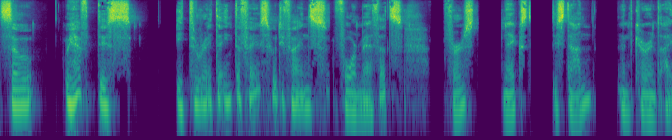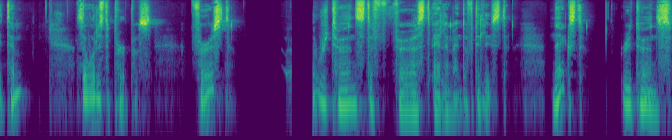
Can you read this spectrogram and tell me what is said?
So we have this iterator interface who defines four methods. First, Next is done and current item. So what is the purpose? First, returns the first element of the list. Next, returns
